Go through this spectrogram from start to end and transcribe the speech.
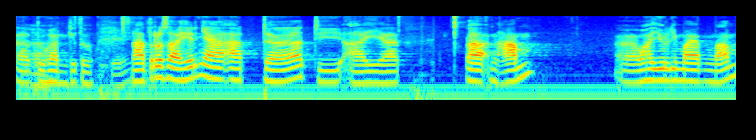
Ah, Tuhan gitu Oke. nah terus akhirnya ada di ayat eh, 6 eh, Wahyu 5 ayat 6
